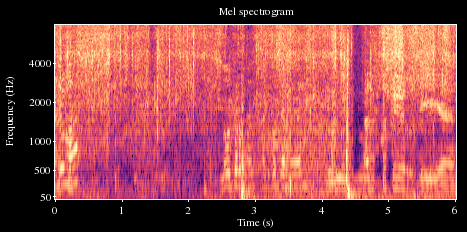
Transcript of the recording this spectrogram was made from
Ano mo? Loader, ano ba ganda yan? Alcater. Ayan.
